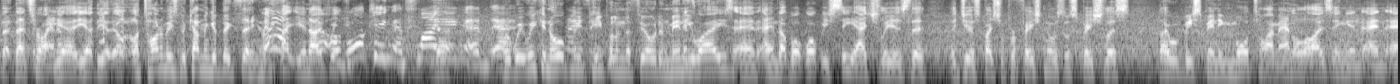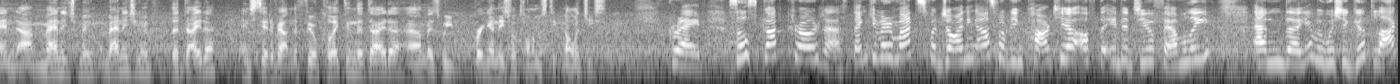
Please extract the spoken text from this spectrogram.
That, that's right, yeah, yeah. The autonomy is becoming a big thing, right? Yeah, you know, we walking and flying. Yeah. and uh, we, we, can augment crazy. people in the field in many it's ways, and, and uh, what, what we see actually is the, the geospatial professionals or specialists, they will be spending more time analyzing and, and, and uh, management, managing the data instead of out in the field collecting the data um, as we bring in these autonomous technologies. Great. So Scott Crozier, thank you very much for joining us, for being part here of the InterGeo family. And uh, yeah, we wish you good luck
